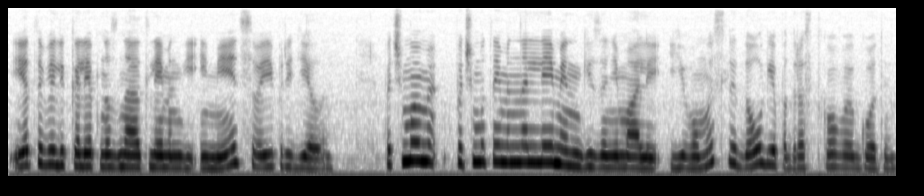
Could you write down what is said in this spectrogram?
и это великолепно знают лемминги, имеет свои пределы. Почему, почему-то именно лемминги занимали его мысли долгие подростковые годы.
